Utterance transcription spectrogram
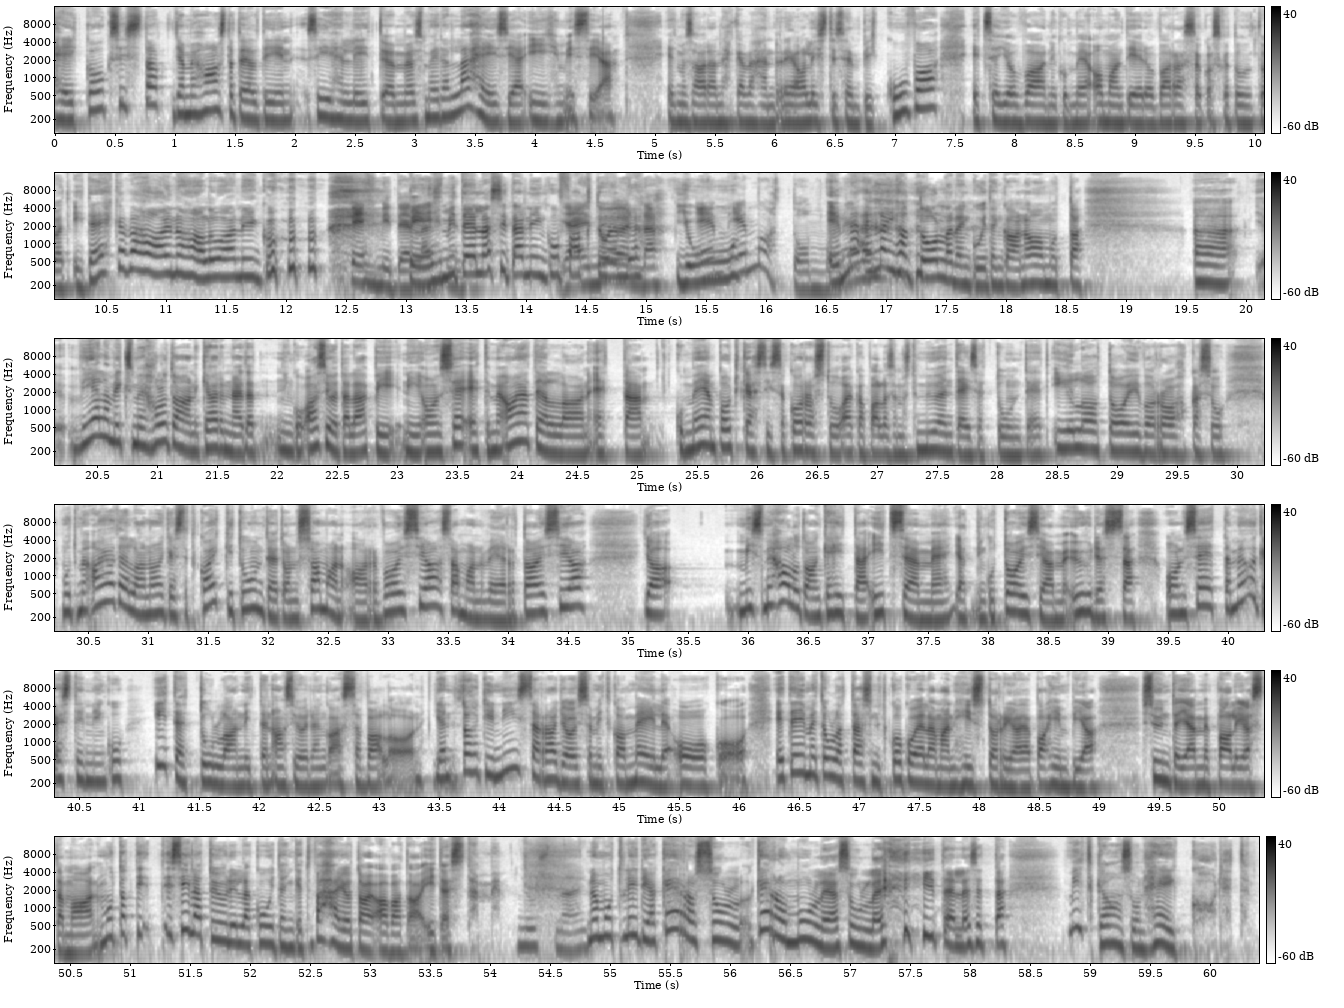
heikkouksista ja me haastateltiin siihen liittyen myös meidän läheisiä ihmisiä. Että me saadaan ehkä vähän realistisempi kuva, että se ei ole vaan niin kuin meidän oman tiedon varassa, koska tuntuu, että itse ehkä vähän aina haluaa niin kuin Pehmitellä, pehmitellä sitä niin kuin Ja en. En, en mä. En en mä ihan tollanen kuitenkaan ole, mutta vielä miksi me halutaan käydä näitä niin kuin asioita läpi, niin on se, että me ajatellaan, että kun meidän podcastissa korostuu aika paljon semmoista myönteiset tunteet, ilo, toivo, rohkaisu, mutta me ajatellaan oikeasti, että kaikki tunteet on samanarvoisia, samanvertaisia ja missä me halutaan kehittää itseämme ja niin kuin toisiamme yhdessä, on se, että me oikeasti niin kuin itse tullaan niiden asioiden kanssa valoon. Ja toki niissä rajoissa, mitkä on meille ok. Että ei me tulla tässä nyt koko elämän historiaa ja pahimpia syntejämme paljastamaan, mutta ti- ti- sillä tyylillä kuitenkin, että vähän jotain avataan itsestämme. Just näin. No mut Lidia, kerro, sul, kerro mulle ja sulle itsellesi, että mitkä on sun heikkoudet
